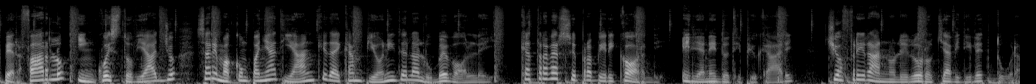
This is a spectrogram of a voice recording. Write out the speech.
Per farlo, in questo viaggio saremo accompagnati anche dai campioni della Lube Volley, che attraverso i propri ricordi e gli aneddoti più cari ci offriranno le loro chiavi di lettura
